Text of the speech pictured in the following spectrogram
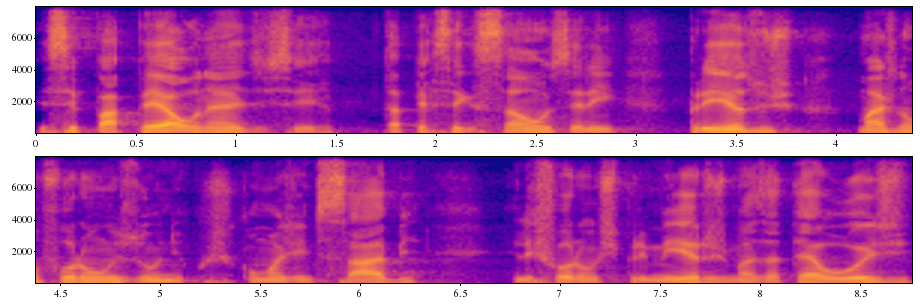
esse papel, né, de ser da perseguição, de serem presos, mas não foram os únicos. Como a gente sabe, eles foram os primeiros, mas até hoje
